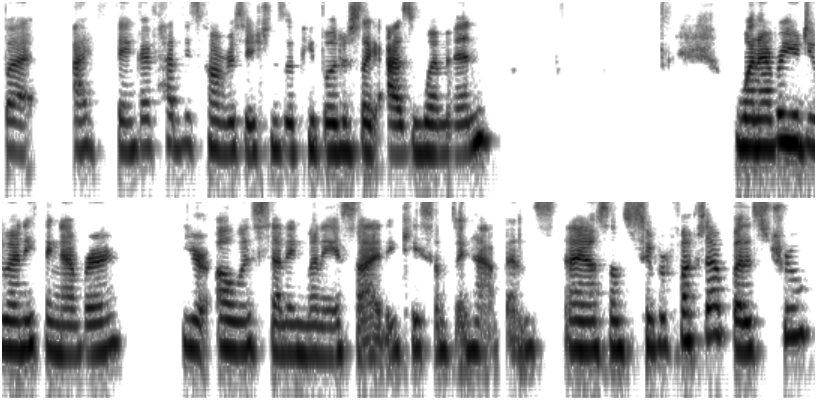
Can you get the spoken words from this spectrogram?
but i think i've had these conversations with people just like as women whenever you do anything ever you're always setting money aside in case something happens. And I know sounds super fucked up, but it's true.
